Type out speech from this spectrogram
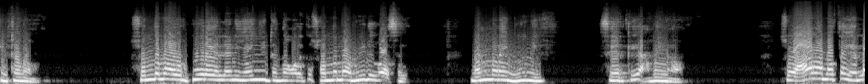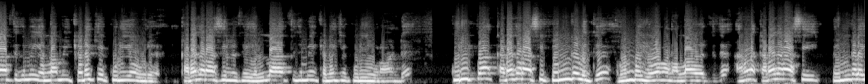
கிட்டணும். சொந்தமா ஒரு கூரை இல்லைன்னு ஏங்கிட்டு இருந்தவங்களுக்கு சொந்தமா வீடு வாசல் மண்மனை பூமி சேர்க்கை அமையணும். ஸோ ஆக மொத்தம் எல்லாத்துக்குமே எல்லாமே கிடைக்கக்கூடிய ஒரு கடகராசியில் இருக்க எல்லாத்துக்குமே கிடைக்கக்கூடிய ஒரு ஆண்டு. குறிப்பா கடகராசி பெண்களுக்கு ரொம்ப யோகம் நல்லா இருக்குது. அதனால கடகராசி பெண்களை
